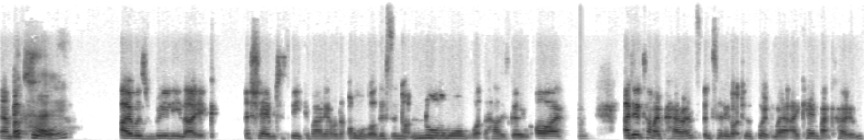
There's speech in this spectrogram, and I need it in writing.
And before okay. I was really like ashamed to speak about it. I was like, oh my god, this is not normal. What the hell is going on? I didn't tell my parents until it got to the point where I came back home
